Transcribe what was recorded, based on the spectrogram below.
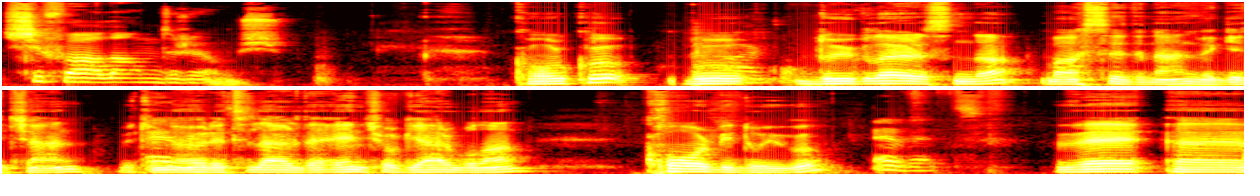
şifalandırıyormuş. Korku bu Pardon. duygular arasında bahsedilen ve geçen bütün evet. öğretilerde en çok yer bulan core bir duygu. Evet. Ve e,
